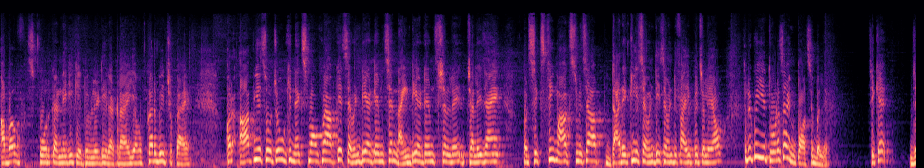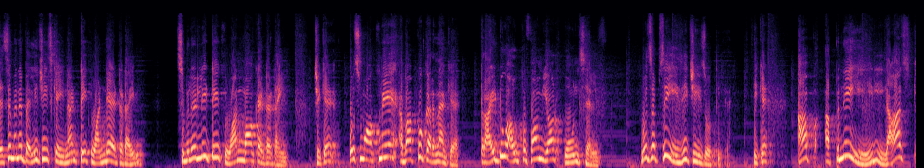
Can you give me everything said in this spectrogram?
अबव स्कोर करने की कैपेबिलिटी रख रहा है, या वो कर भी चुका है। और आप ये सोचो कि नेक्स्ट मॉक में आपके 70 अटेम्प्ट से 90 अटेम्प्ट चले चले जाएँ, और 60 मार्क्स में से आप डायरेक्टली 70 75 पे चले आओ तो देखो ये थोड़ा सा इंपॉसिबल है, ठीक है? जैसे मैंने पहली चीज़ कही ना take one day at a time similarly take one mock at a time ठीक है? उस मॉक में अब आपको करना क्या है? Try to outperform your own self वो सबसे इजी चीज़ होती है, ठीक है? आप अपने ही लास्ट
